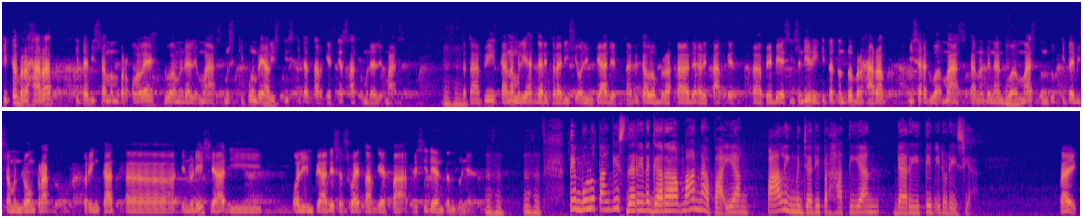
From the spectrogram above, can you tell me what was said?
Kita berharap kita bisa memperoleh dua medali emas, meskipun realistis kita targetnya satu medali emas. Mm-hmm. Tetapi karena melihat dari tradisi Olimpiade, tapi kalau ber, uh, dari target uh, eh, PBSI sendiri kita tentu berharap bisa dua emas karena dengan dua mm-hmm. emas tentu kita bisa mendongkrak peringkat uh, Indonesia di Olimpiade sesuai target Pak Presiden tentunya. Mm-hmm. Mm-hmm. Tim bulu tangkis dari negara mana Pak yang paling menjadi perhatian dari tim Indonesia? Baik,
